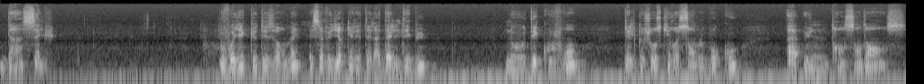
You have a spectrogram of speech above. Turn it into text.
d'un salut. Vous voyez que désormais, et ça veut dire qu'elle était là dès le début, nous découvrons quelque chose qui ressemble beaucoup à une transcendance,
